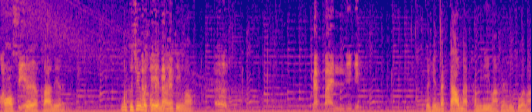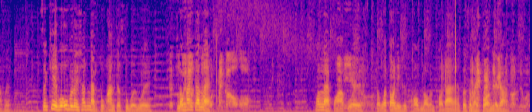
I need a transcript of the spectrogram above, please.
ออออสสเตรีเตรียยการเดียน มันคือชื่อประเทศนะจริงๆแล้วเออ แมปไปดีดิจะเห็นแบ็กกราวด์แมปทำดีมากเลยดูสวยมากเลย สังเกตว่า Operation Map ทุกอันจะสวยเว้ยจะสวยเราแม่งก็แหลกกดแม่งก็เอาออกว่าแหลกมากเว้ย แต่ว่าตอนนี้คือคอมเรามันพอได้นะแต่สมัยก่อนไม่ได้ให้ฟเซเว่ก่อนเลยว่ะ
